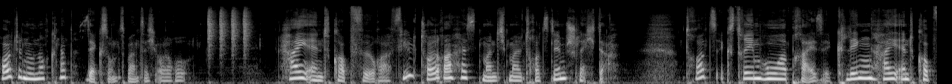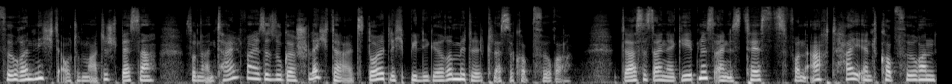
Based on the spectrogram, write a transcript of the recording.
heute nur noch knapp 26 Euro. High-End-Kopfhörer. Viel teurer heißt manchmal trotzdem schlechter. Trotz extrem hoher Preise klingen High-End-Kopfhörer nicht automatisch besser, sondern teilweise sogar schlechter als deutlich billigere Mittelklasse-Kopfhörer. Das ist ein Ergebnis eines Tests von acht High-End-Kopfhörern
